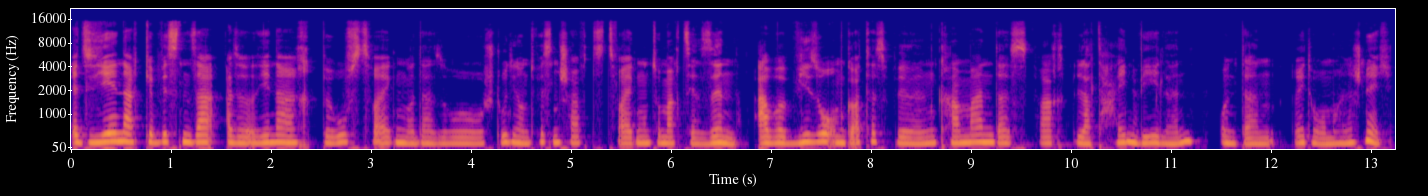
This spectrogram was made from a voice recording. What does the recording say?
Also je nach gewissen, Sa also je nach Berufszweigen oder so Studien- und Wissenschaftszweigen und so macht es ja Sinn. Aber wieso um Gottes Willen kann man das Fach Latein wählen und dann Rätoromanisch nicht?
